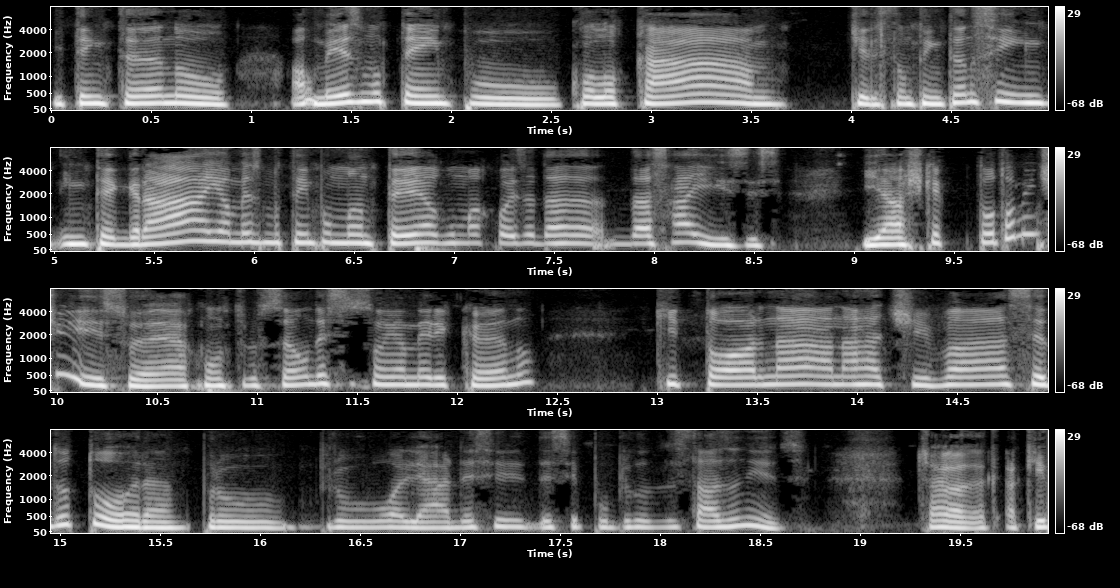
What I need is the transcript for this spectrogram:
e tentando, ao mesmo tempo, colocar que eles estão tentando se in- integrar e ao mesmo tempo manter alguma coisa da- das raízes. E acho que é totalmente isso, é a construção desse sonho americano que torna a narrativa sedutora pro, pro olhar desse, desse público dos Estados Unidos. Tiago, aqui,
